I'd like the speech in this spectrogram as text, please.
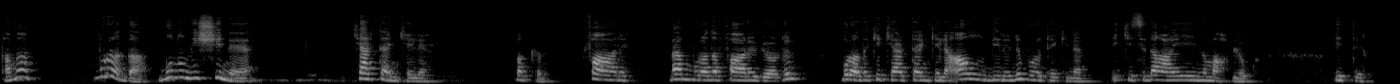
tamam? Burada bunun işi ne? Kertenkele. Bakın fare. Ben burada fare gördüm. Buradaki kertenkele al birini vur ötekine. İkisi de aynı mahluk. Bitti.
